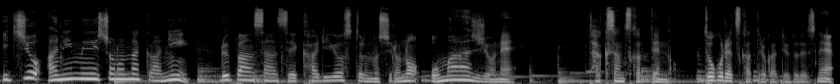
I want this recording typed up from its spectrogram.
一応アニメーションの中にルパン三世カリオストロの城のオマージュをねたくさん使ってんの。どこで使ってるかというとですね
